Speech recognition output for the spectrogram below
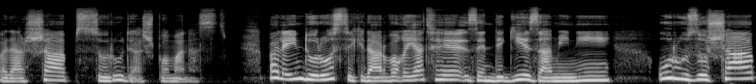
و در شب سرودش با من است. بله این درسته که در واقعیت زندگی زمینی او روز و شب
